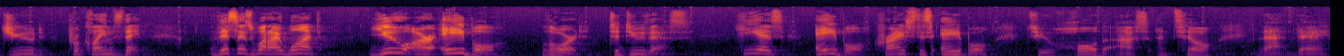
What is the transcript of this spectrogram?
Jude proclaims that this is what I want. You are able, Lord, to do this. He is able, Christ is able to hold us until that day.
